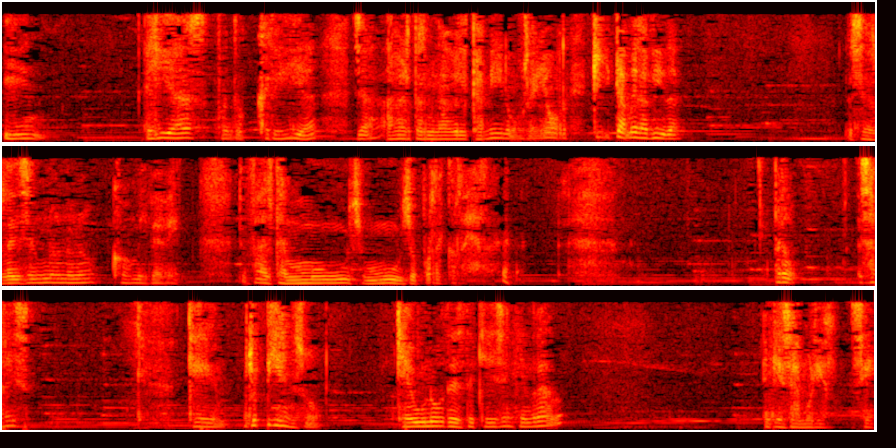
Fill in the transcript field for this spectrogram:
Y Elías, cuando creía ya haber terminado el camino, Señor, quítame la vida. El Señor le dice, no, no, no, come y bebe. Te falta mucho, mucho por recorrer. Pero, ¿sabes? Que yo pienso que uno desde que es engendrado empieza a morir. Sí,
